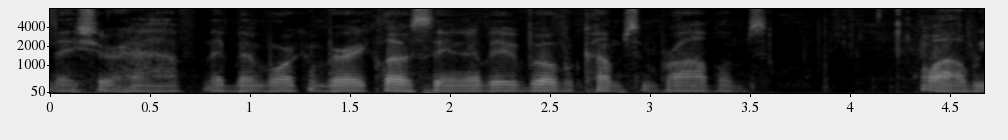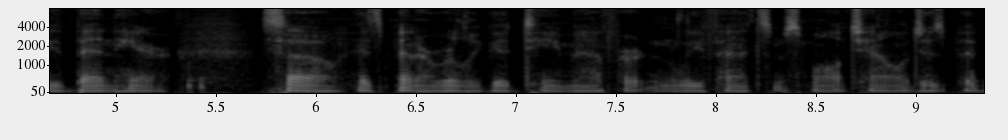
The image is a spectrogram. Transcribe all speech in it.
They sure have. They've been working very closely and they've overcome some problems while we've been here. So it's been a really good team effort, and we've had some small challenges, but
